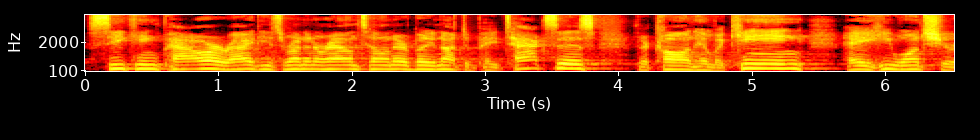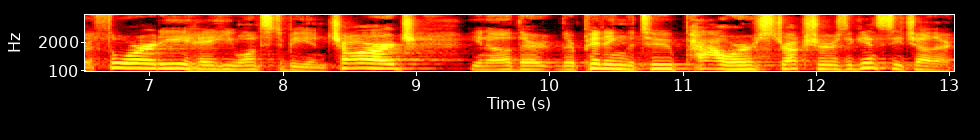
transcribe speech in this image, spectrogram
seeking power, right? He's running around telling everybody not to pay taxes. They're calling him a king. Hey, he wants your authority. Hey, he wants to be in charge you know, they're, they're pitting the two power structures against each other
